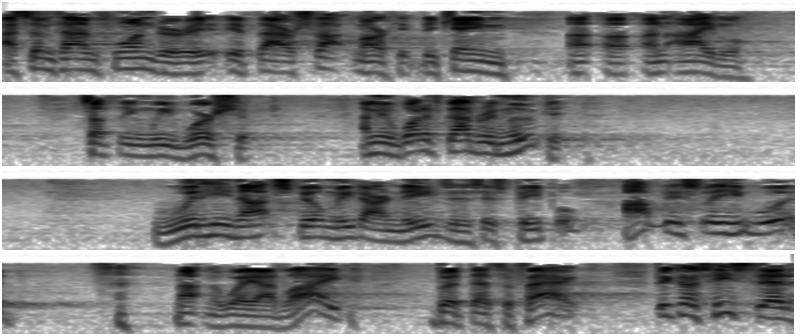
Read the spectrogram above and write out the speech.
I sometimes wonder if our stock market became a, a, an idol, something we worshiped. I mean, what if God removed it? Would He not still meet our needs as His people? Obviously, He would. not in the way I'd like, but that's a fact. Because He said,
